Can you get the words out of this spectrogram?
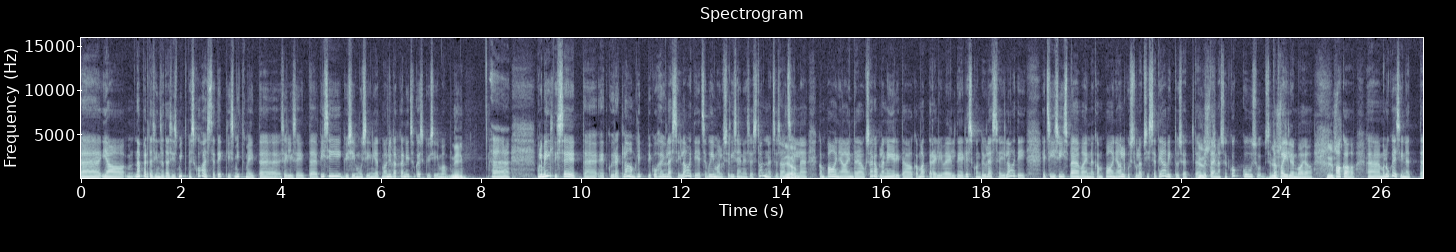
Äh, ja näperdasin seda siis mitmest kohast ja tekkis mitmeid selliseid pisiküsimusi, nii et ma nüüd hakkan neid su käest küsima. nii mulle meeldis see, et, et kui reklaamklippi kohe üles ei laadi, et see võimalus seal iseenesest on, et sa saad ja. selle kampaania enda jaoks ära planeerida, aga materjali veel teie keskkonda üles ei laadi. et siis viis päeva enne kampaania algust tuleb siis see teavitus, et Just. võta ennast nüüd kokku, seda Just. faili on vaja. aga äh, ma lugesin, et,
